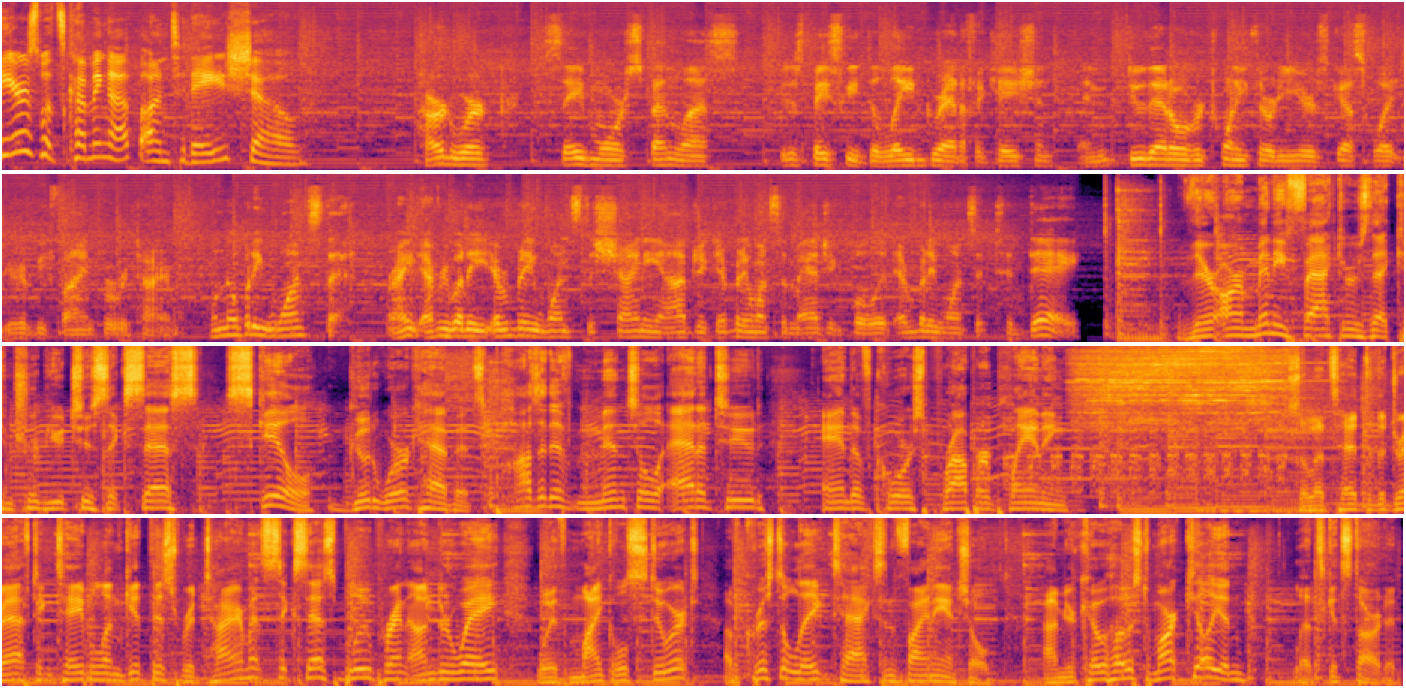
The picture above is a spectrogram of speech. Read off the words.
Here's what's coming up on today's show. Hard work, save more, spend less. It is basically delayed gratification. And do that over 20, 30 years, guess what? You're going to be fine for retirement. Well, nobody wants that, right? Everybody, everybody wants the shiny object. Everybody wants the magic bullet. Everybody wants it today. There are many factors that contribute to success skill, good work habits, positive mental attitude, and of course, proper planning. So let's head to the drafting table and get this retirement success blueprint underway with Michael Stewart of Crystal Lake Tax and Financial. I'm your co host, Mark Killian. Let's get started.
